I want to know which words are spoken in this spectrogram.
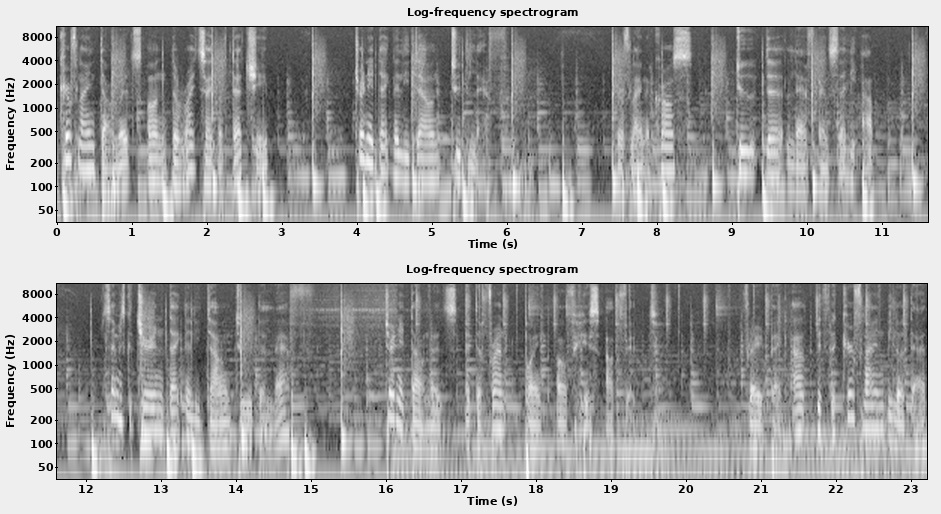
curve line downwards on the right side of that shape, turn it diagonally down to the left. Curve line across to the left and slightly up. Semi turn diagonally down to the left. Turn it downwards at the front point of his outfit. Flare it back out with a curve line below that.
